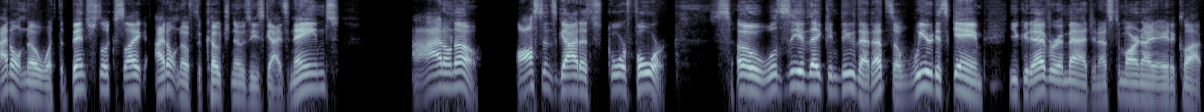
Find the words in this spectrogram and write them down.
I don't know what the bench looks like. I don't know if the coach knows these guys' names. I don't know. Austin's got to score four. So we'll see if they can do that. That's the weirdest game you could ever imagine. That's tomorrow night at 8 o'clock.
